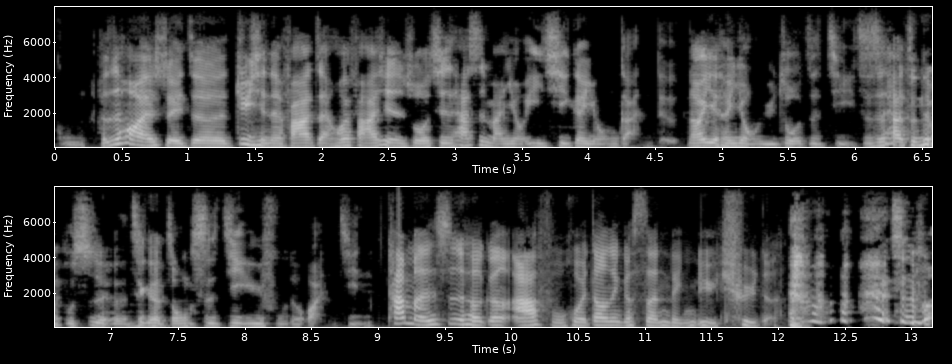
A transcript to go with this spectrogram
辜。可是后来随着剧情的发展，会发现说其实她是蛮有义气跟勇敢的，然后也很勇于做自己，只是她真的不适合这个。一个中世纪迂腐的环境，他蛮适合跟阿福回到那个森林里去的，是吗？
